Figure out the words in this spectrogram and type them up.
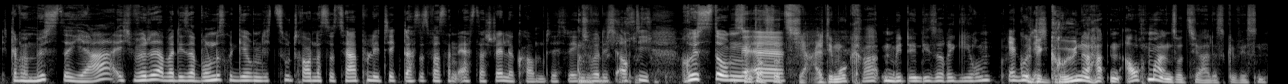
Ich glaube, müsste ja. Ich würde aber dieser Bundesregierung nicht zutrauen, dass Sozialpolitik das ist, was an erster Stelle kommt. Deswegen also, würde ich auch die Rüstung. Sind äh, doch Sozialdemokraten mit in dieser Regierung? Ja gut. Und die Grüne hatten auch mal ein soziales Gewissen.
